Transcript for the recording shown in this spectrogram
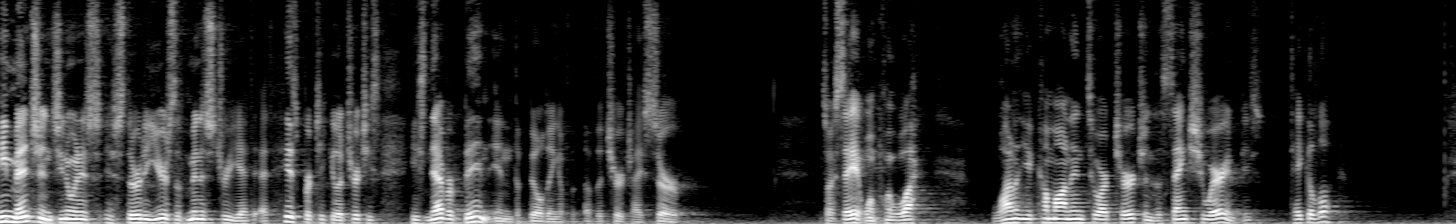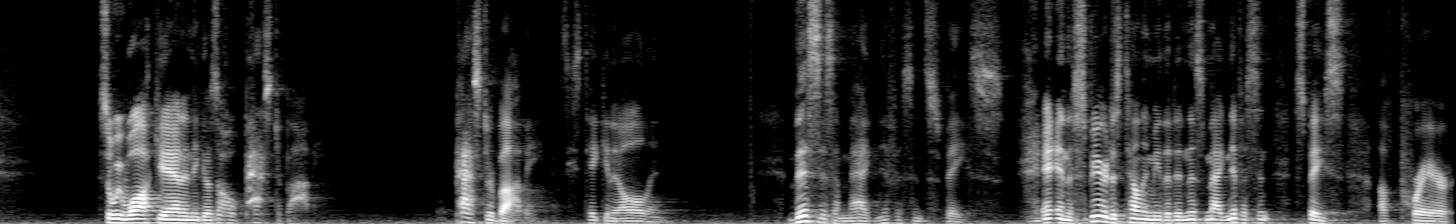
He mentions, you know, in his, his 30 years of ministry at, at his particular church, he's, he's never been in the building of, of the church I serve. So I say at one point, why, why don't you come on into our church, and the sanctuary, and just take a look? So we walk in, and he goes, Oh, Pastor Bobby. Pastor Bobby. as He's taking it all in. This is a magnificent space. And, and, the Spirit is telling me that in this magnificent space of prayer,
